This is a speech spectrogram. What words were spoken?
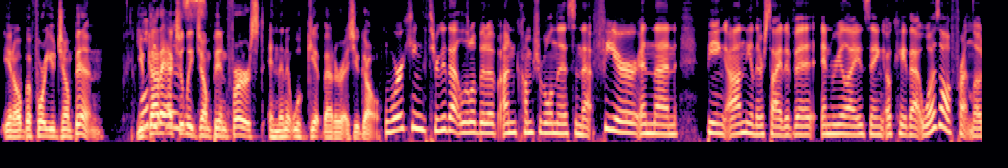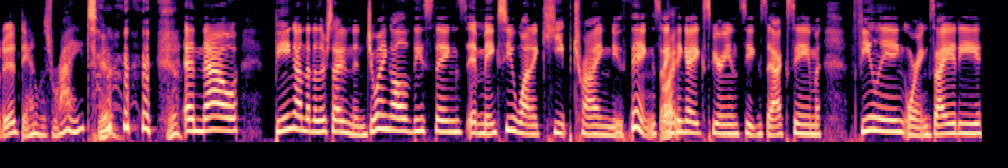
you know, before you jump in. You've Well, got to actually jump in first, and then it will get better as you go. Working through that little bit of uncomfortableness and that fear, and then being on the other side of it and realizing, okay, that was all front loaded. Dan was right. Yeah. and now being on that other side and enjoying all of these things, it makes you want to keep trying new things. I think I experienced the exact same feeling or anxiety,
